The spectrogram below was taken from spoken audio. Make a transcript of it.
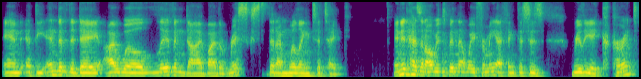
And at the end of the day, I will live and die by the risks that I'm willing to take. And it hasn't always been that way for me. I think this is really a current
